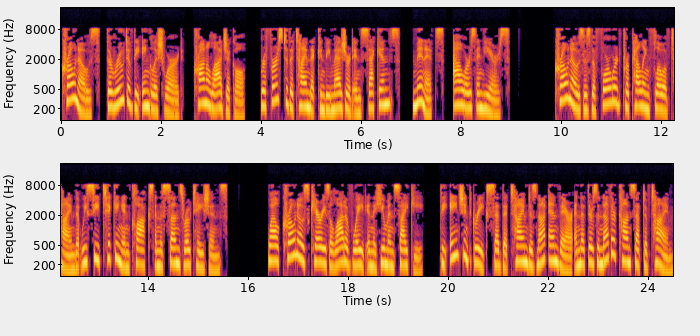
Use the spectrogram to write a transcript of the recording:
Chronos, the root of the English word, chronological, refers to the time that can be measured in seconds, minutes, hours and years. Chronos is the forward propelling flow of time that we see ticking in clocks and the sun's rotations. While Chronos carries a lot of weight in the human psyche, the ancient Greeks said that time does not end there and that there's another concept of time,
